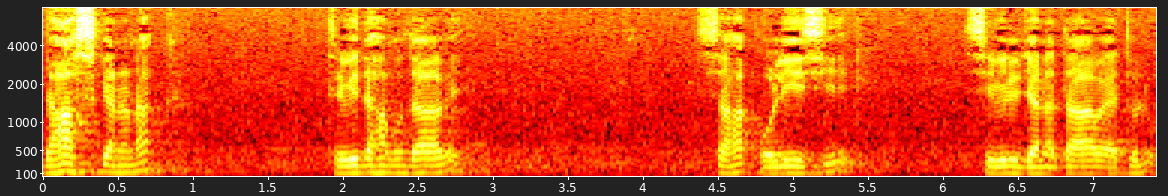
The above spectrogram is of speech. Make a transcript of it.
දහස් ගණනක් ත්‍රිවිධ හමුදාවේ සහ පොලිසියේ සිවිල් ජනතාව ඇතුළු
